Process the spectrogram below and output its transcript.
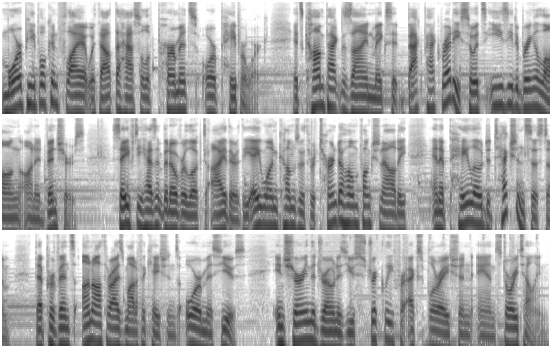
more people can fly it without the hassle of permits or paperwork. Its compact design makes it backpack ready, so it's easy to bring along on adventures. Safety hasn't been overlooked either. The A1 comes with return-to-home functionality and a payload detection system that prevents unauthorized modifications or misuse, ensuring the drone is used strictly for exploration and storytelling.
